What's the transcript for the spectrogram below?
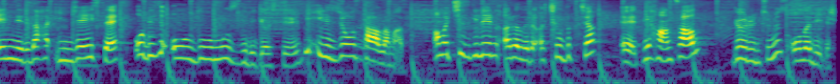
enleri daha ince ise o bizi olduğumuz gibi gösterir. Bir illüzyon sağlamaz. Ama çizgilerin araları açıldıkça evet bir hantal görüntümüz olabilir.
